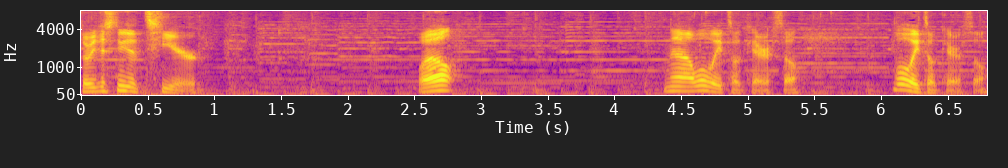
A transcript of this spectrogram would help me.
So we just need a tier. Well, no, we'll wait till Carousel. We'll wait till Carousel.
